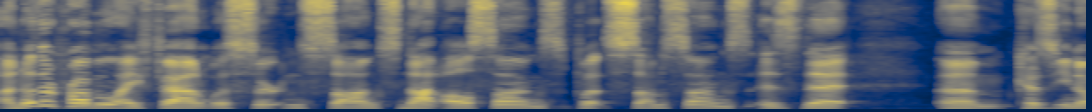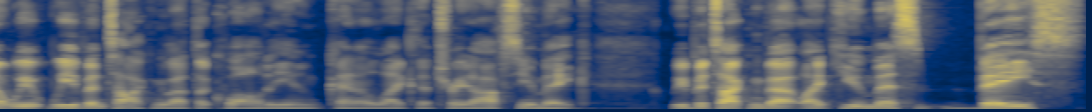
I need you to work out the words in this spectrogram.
Another problem I found with certain songs, not all songs, but some songs, is that Um, because you know we we've been talking about the quality and kind of like the trade offs you make. We've been talking about like you miss bass,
